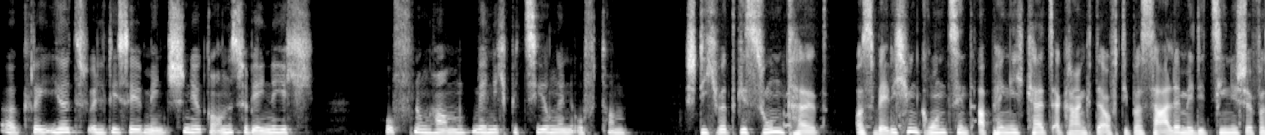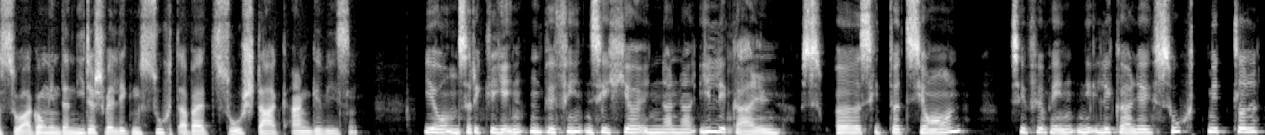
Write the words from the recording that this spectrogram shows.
äh, kreiert, weil diese Menschen ja ganz wenig Hoffnung haben, wenig Beziehungen oft haben. Stichwort Gesundheit. Aus welchem Grund sind Abhängigkeitserkrankte auf die basale medizinische Versorgung in der niederschwelligen Suchtarbeit so stark angewiesen? Ja, unsere Klienten befinden sich ja in einer illegalen äh, Situation. Sie verwenden illegale Suchtmittel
